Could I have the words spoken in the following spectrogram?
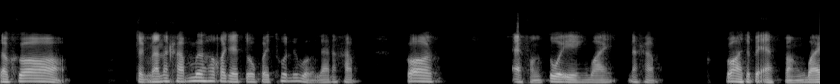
แล้วก็จากนั้นนะครับ เมื่อเขากระจายตัวไปทั่วเน็ตเวิร์กแล้วนะครับ ก็แอบฝังตัวเองไว้นะครับ ก็อาจจะไปแอบฝังไว้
